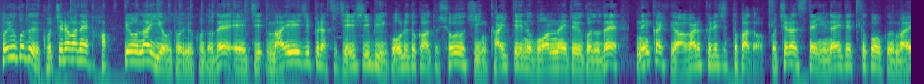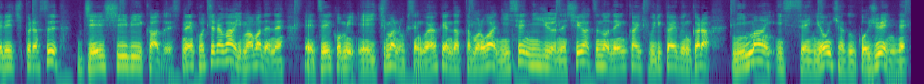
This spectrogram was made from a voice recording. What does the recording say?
ということで、こちらがね、発表内容ということで、えー、マイレージプラス JCB ゴールドカード商品改定のご案内ということで、年会費が上がるクレジットカード。こちらですね、ユナイテッド航空マイレージプラス JCB カードですね。こちらが今までね、えー、税込み、16,500円だったものが2024年4月の年会費振り替え分から21,450円にね、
